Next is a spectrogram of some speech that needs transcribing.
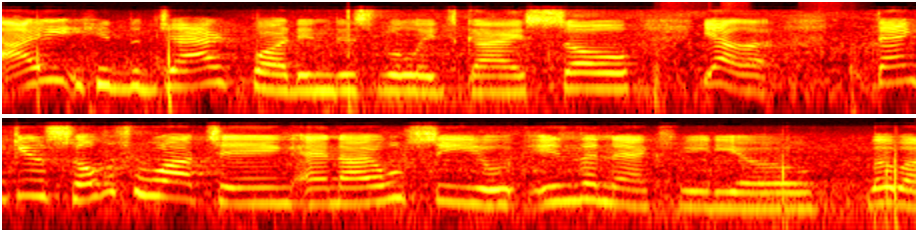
I hit the jackpot in this village, guys. So, yeah, thank you so much for watching, and I will see you in the next video. Bye-bye.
